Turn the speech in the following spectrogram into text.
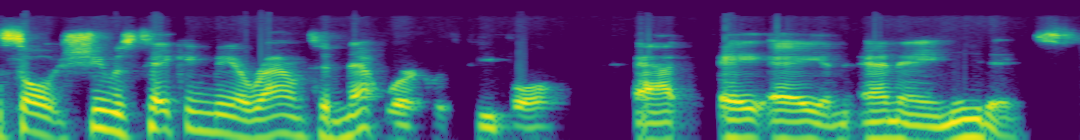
So she was taking me around to network with people at AA and NA meetings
